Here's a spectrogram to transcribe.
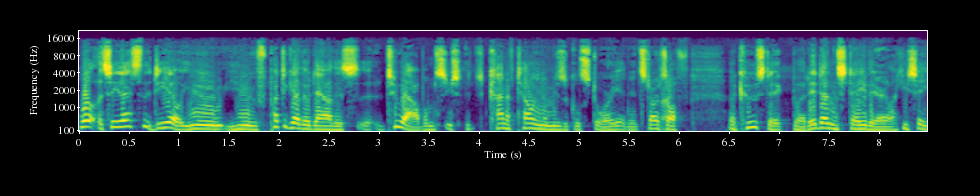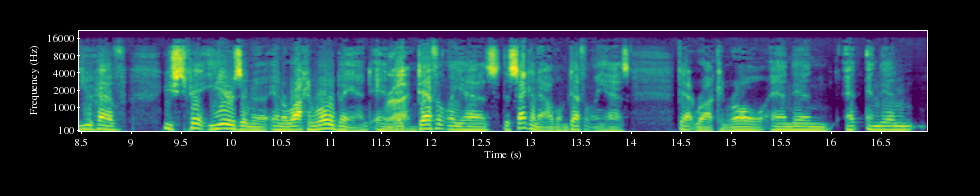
Well, see, that's the deal. You you've put together now this uh, two albums, it's kind of telling a musical story, and it starts right. off acoustic, but it doesn't stay there. Like you say, you mm-hmm. have you spent years in a in a rock and roll band, and right. it definitely has the second album definitely has that rock and roll, and then and, and then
